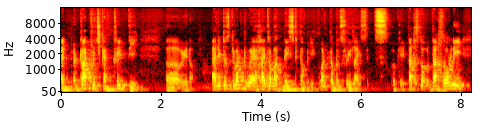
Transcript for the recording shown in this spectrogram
and a drug which can treat the, uh, you know, and it was given to a Hyderabad-based company, one compulsory license. Okay, that is the that's the only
